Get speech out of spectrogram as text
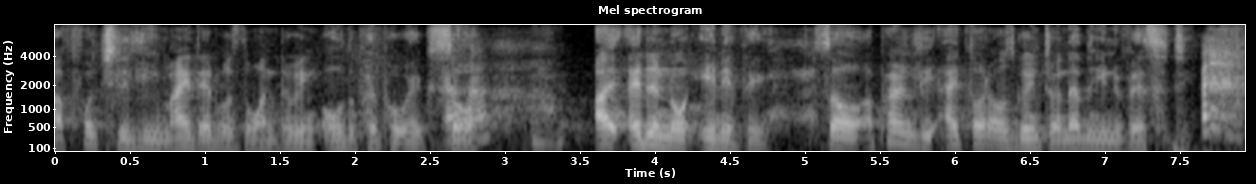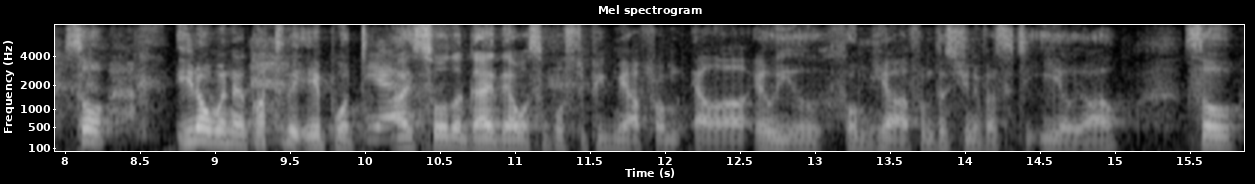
Unfortunately, my dad was the one doing all the paperwork, so uh -huh. I, I didn't know anything. So apparently, I thought I was going to another university. so, you know, when I got to the airport, yeah. I saw the guy that was supposed to pick me up from uh, LEL, from here, from this university, ELL. So,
